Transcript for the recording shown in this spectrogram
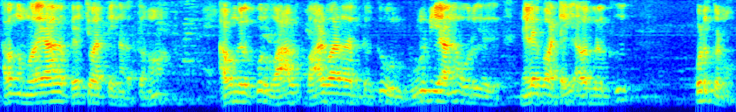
அவங்க முறையாக பேச்சுவார்த்தை நடத்தணும். அவங்களுக்கு ஒரு வாழ் வாழ்வாதாரத்திற்கு ஒரு உறுதியான ஒரு நிலைப்பாட்டை அவர்களுக்கு கொடுக்கணும்.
